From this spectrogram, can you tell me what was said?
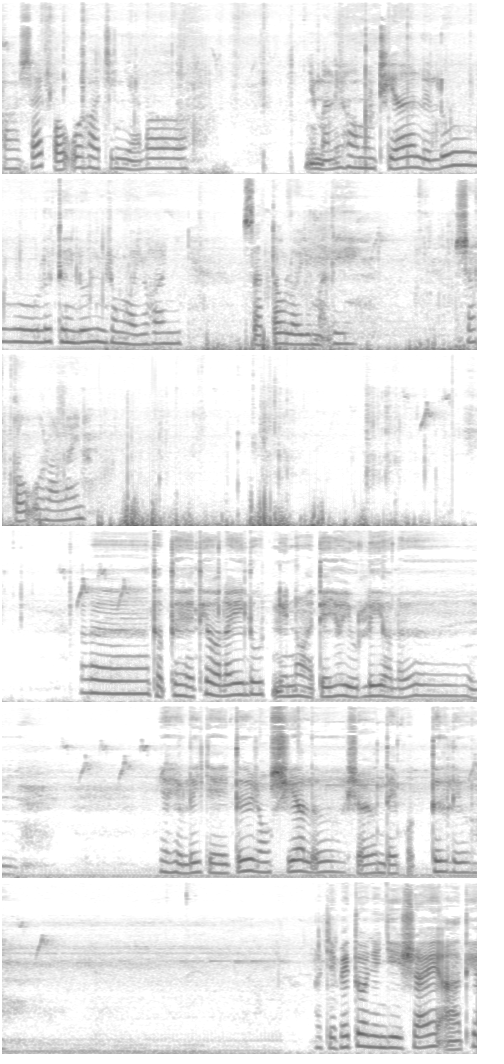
À sách bỏ ô họ chỉ nhà lo nhưng mà đi hoa muốn thìa lử lú lú tươi lú trong là vô hoa sa tàu lo vô mà đi sát cậu ô là lấy nè. Ờ thật sự theo lấy lú đi nói thì cho hiểu ly ở lỡ. Giờ hiểu ly chế tư trong xia lỡ, sợ anh thấy một tư liu à chế bé tôi nhìn gì sai à thì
